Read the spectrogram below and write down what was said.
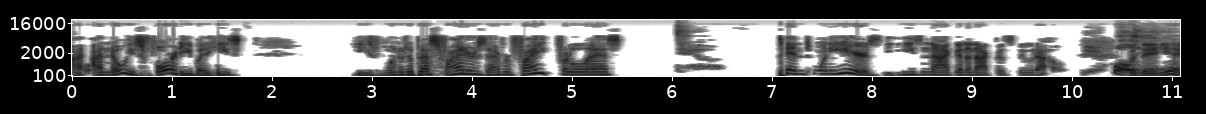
I, I know he's 40, but he's he's one of the best fighters to ever fight for the last 10, 20 years. He's not gonna knock this dude out. Yeah. well, But then, yeah,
